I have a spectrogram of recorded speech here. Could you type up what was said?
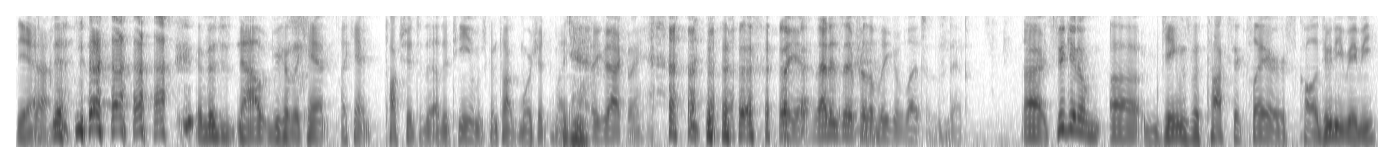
Yeah. and then just now because I can't I can't talk shit to the other team, I'm just gonna talk more shit to my team. Exactly. but yeah, that is it for the League of Legends stint. All right. Speaking of uh, games with toxic players, Call of Duty, baby.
